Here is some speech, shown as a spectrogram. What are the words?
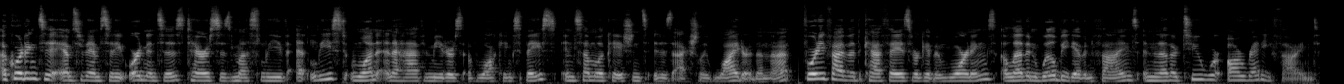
According to Amsterdam city ordinances, terraces must leave at least one and a half meters of walking space. In some locations, it is actually wider than that. 45 of the cafes were given warnings, 11 will be given fines, and another two were already fined.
